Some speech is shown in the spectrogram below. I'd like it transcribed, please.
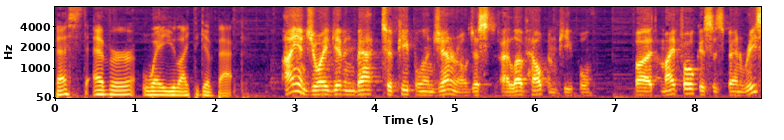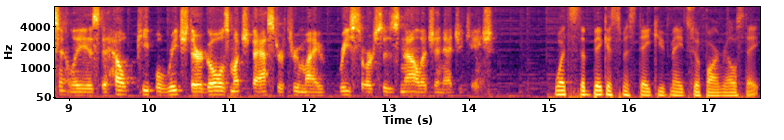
Best ever way you like to give back? I enjoy giving back to people in general. Just I love helping people. But my focus has been recently is to help people reach their goals much faster through my resources, knowledge, and education. What's the biggest mistake you've made so far in real estate?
